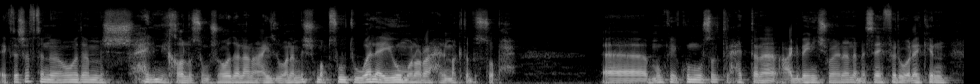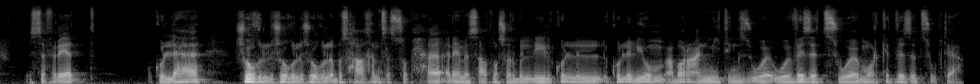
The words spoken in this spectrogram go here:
اكتشفت إن هو ده مش حلمي خالص ومش هو ده اللي أنا عايزه وأنا مش مبسوط ولا يوم وأنا رايح المكتب الصبح. آه ممكن يكون وصلت لحتة أنا عجباني شوية إن أنا بسافر ولكن السفريات كلها شغل شغل شغل بصحى 5 الصبح أنام الساعة 12 بالليل كل كل اليوم عبارة عن meetings و visits و market visits وبتاع.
